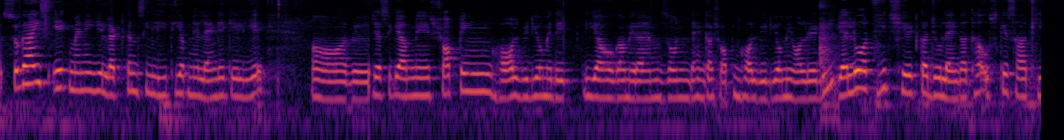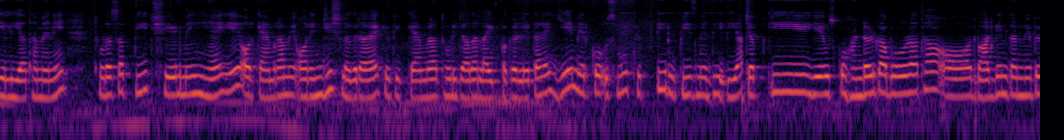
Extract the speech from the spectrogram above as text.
सो so गाइस एक मैंने ये लटकन सी ली थी अपने लहंगे के लिए और जैसे कि आपने शॉपिंग हॉल वीडियो में देख लिया होगा, मेरा Amazon lehenga shopping haul video में ऑलरेडी येलो और पीच शेड का जो लहंगा था, उसके साथ ये लिया था मैंने। थोड़ा सा पीच शेड में ही है ये और कैमरा में ऑरेंजिश लग रहा है क्योंकि कैमरा थोड़ी ज़्यादा लाइट पकड़ लेता है। ये मेरे को उसने फिफ्टी रुपीज़ में दे दिया, जबकि ये उसको हंड्रेड का बोल रहा था और बार्गेन करने पे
